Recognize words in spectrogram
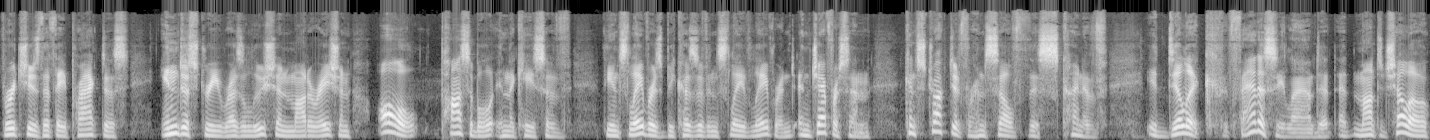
virtues that they practice industry resolution, moderation, all possible in the case of the enslavers because of enslaved labor. And, and, Jefferson constructed for himself this kind of idyllic fantasy land at, at Monticello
